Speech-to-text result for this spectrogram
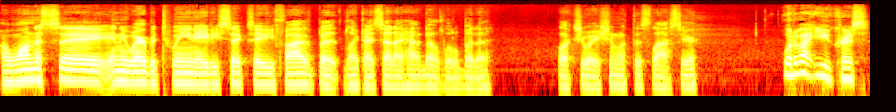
I want to say anywhere between 86, 85, but like I said, I had a little bit of fluctuation with this last year. What about you, Chris?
